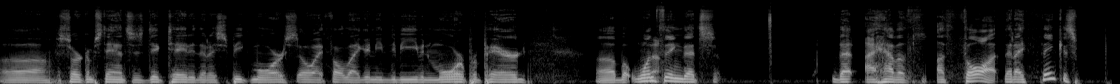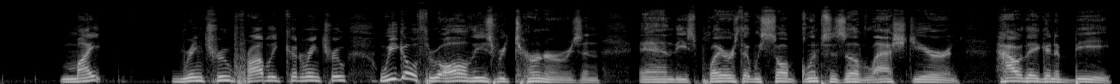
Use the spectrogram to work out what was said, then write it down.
Uh, circumstances dictated that I speak more, so I felt like I needed to be even more prepared. Uh, but one thing that's that I have a, a thought that I think is might ring true probably could ring true. We go through all these returners and and these players that we saw glimpses of last year and how are they're going to be.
